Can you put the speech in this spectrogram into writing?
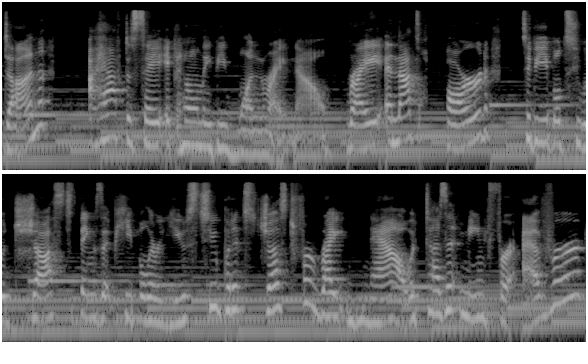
done, I have to say it can only be one right now, right? And that's hard to be able to adjust things that people are used to, but it's just for right now. It doesn't mean forever.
